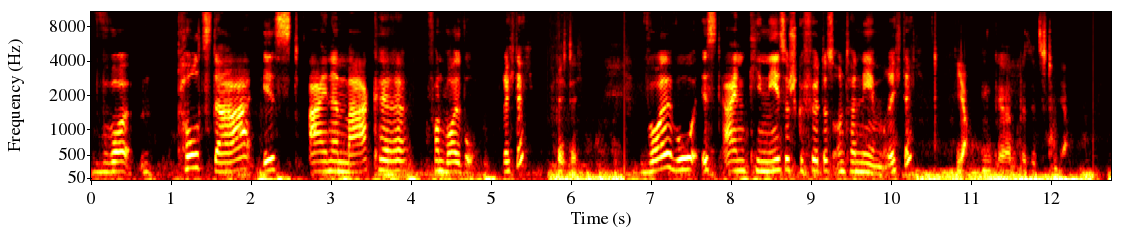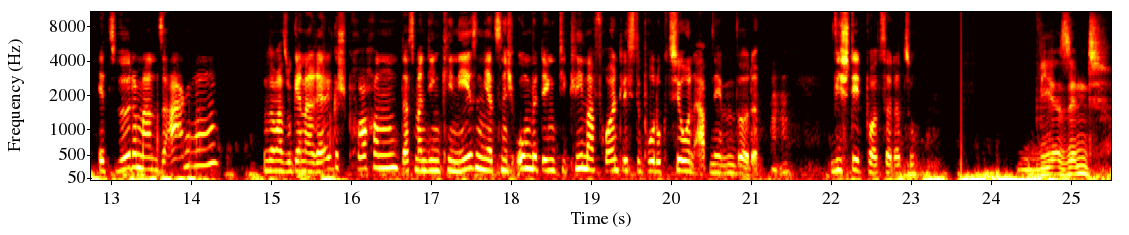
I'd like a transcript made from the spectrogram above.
Wo Polestar ist eine Marke von Volvo, richtig? Richtig. Volvo ist ein chinesisch geführtes Unternehmen, richtig? Ja, äh, besitzt, ja. Jetzt würde man sagen, sagen wir mal so generell gesprochen, dass man den Chinesen jetzt nicht unbedingt die klimafreundlichste Produktion abnehmen würde. Wie steht Polestar dazu? Wir sind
